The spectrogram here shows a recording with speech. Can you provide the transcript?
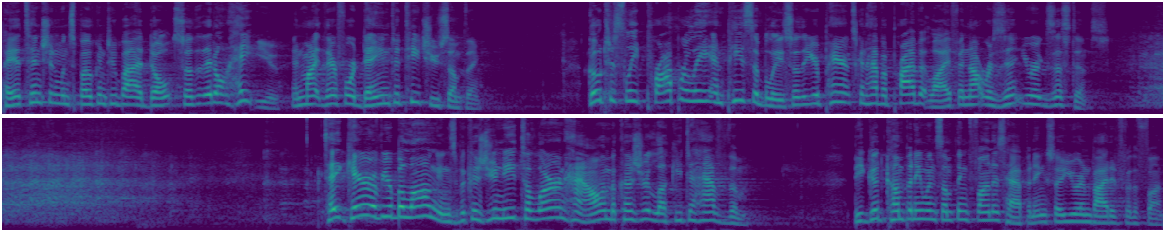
Pay attention when spoken to by adults so that they don't hate you and might therefore deign to teach you something. Go to sleep properly and peaceably so that your parents can have a private life and not resent your existence. Take care of your belongings because you need to learn how and because you're lucky to have them. Be good company when something fun is happening so you're invited for the fun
